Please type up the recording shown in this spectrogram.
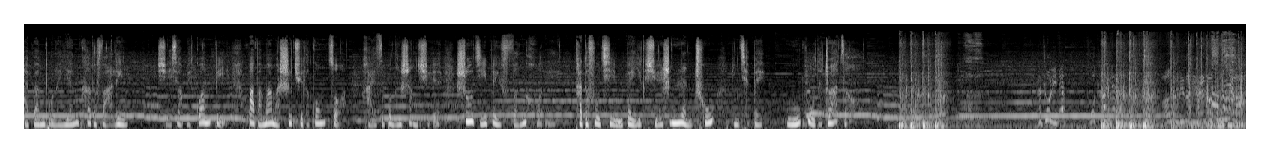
还颁布了严苛的法令，学校被关闭，爸爸妈妈失去了工作。孩子不能上学，书籍被焚毁，他的父亲被一个学生认出，并且被无故的抓走。他住里面，我看见了。房子里的女人都死了，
